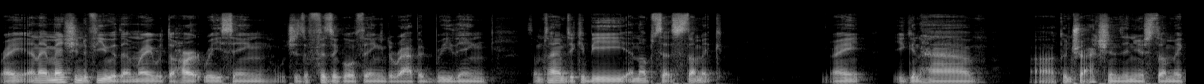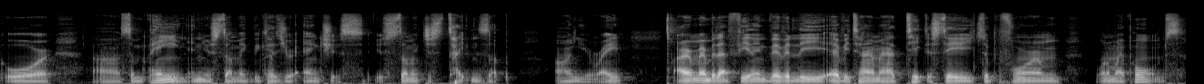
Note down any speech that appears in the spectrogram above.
right? And I mentioned a few of them, right? With the heart racing, which is a physical thing, the rapid breathing. Sometimes it could be an upset stomach, right? You can have uh, contractions in your stomach or uh, some pain in your stomach because you're anxious. Your stomach just tightens up on you, right? I remember that feeling vividly every time I had to take the stage to perform one of my poems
